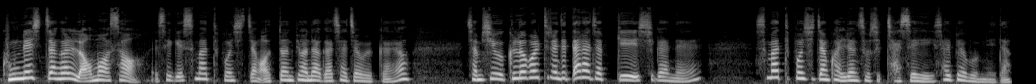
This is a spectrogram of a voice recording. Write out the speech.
국내 시장을 넘어서 세계 스마트폰 시장 어떤 변화가 찾아올까요? 잠시 후 글로벌 트렌드 따라잡기 시간에 스마트폰 시장 관련 소식 자세히 살펴봅니다.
